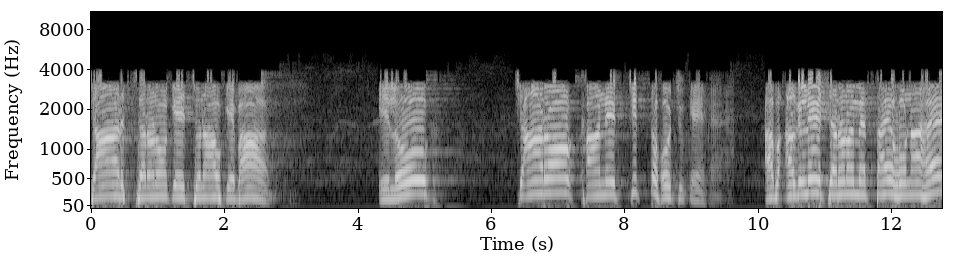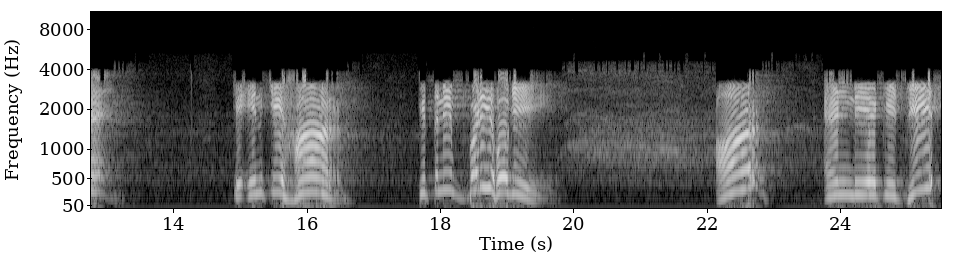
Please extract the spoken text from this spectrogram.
चार चरणों के चुनाव के बाद ये लोग चारों खाने चित्त हो चुके हैं। अब अगले चरणों में तय होना है कि इनकी हार कितनी बड़ी होगी। और एनडीए की जीत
